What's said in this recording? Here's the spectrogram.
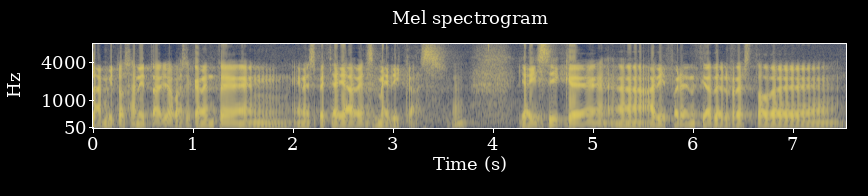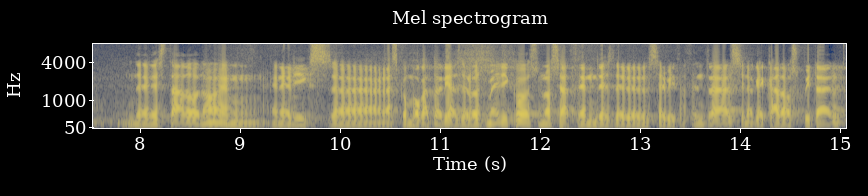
ámbito sanitario, básicamente en, especialidades médicas. ¿eh? Y ahí sí que, ah, a diferencia del resto del Estado, ¿no? en, en, el IX las convocatorias de los médicos no se hacen desde el servicio central, sino que cada hospital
